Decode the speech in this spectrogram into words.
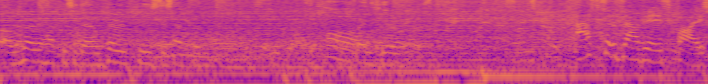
I'm very happy today. I'm very pleased this happened. Oh. Thank you. Asquith Xavier's fight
